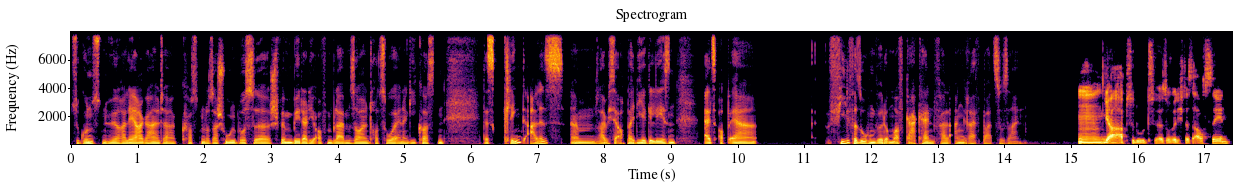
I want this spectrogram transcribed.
zugunsten höherer Lehrergehalter, kostenloser Schulbusse, Schwimmbäder, die offen bleiben sollen, trotz hoher Energiekosten. Das klingt alles, ähm, so habe ich es ja auch bei dir gelesen, als ob er viel versuchen würde, um auf gar keinen Fall angreifbar zu sein. Mhm, ja, absolut. So würde ich das auch sehen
